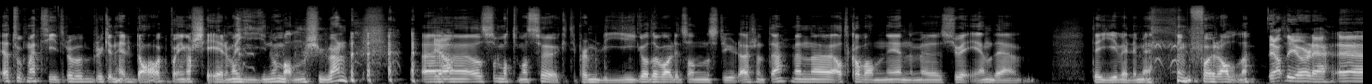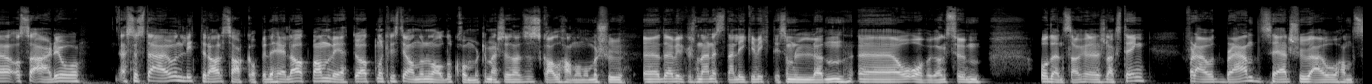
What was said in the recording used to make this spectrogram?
jeg tok meg tid til å bruke en hel dag på å engasjere meg i noen mannen sjueren. ja. Og så måtte man søke til Premier League, og det var litt sånn styr der, skjønte jeg. Men at Cavani ender med 21, det, det gir veldig mening for alle. Ja, det gjør det. Eh, og så er det jo Jeg synes det er jo en litt rar sak oppi det hele. At man vet jo at når Cristiano Ronaldo kommer til Manchester United, så skal han ha nummer sju. Eh, det virker som det er nesten er like viktig som lønn eh, og overgangssum og den slags ting. For det er jo et brand. CR7 er jo hans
